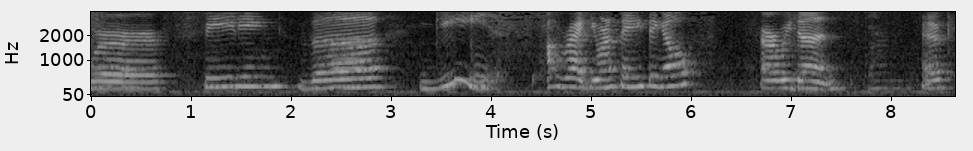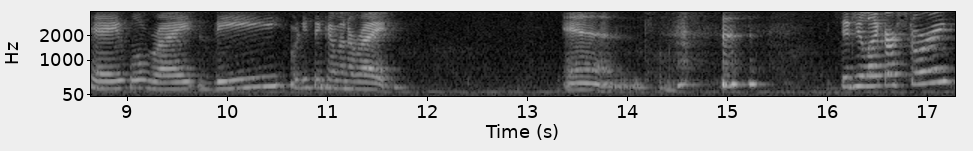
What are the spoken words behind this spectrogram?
were feeding the geese. All right, do you want to say anything else? Or are we done? Okay, we'll write the. What do you think I'm going to write? End. Did you like our story?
